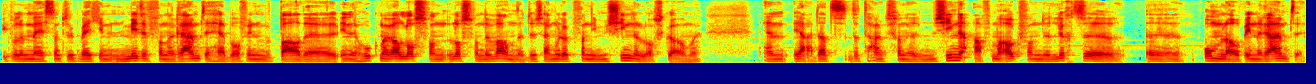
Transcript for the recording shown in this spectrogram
Ik wil hem meestal natuurlijk een beetje in het midden van een ruimte hebben... of in een bepaalde in een hoek, maar wel los van, los van de wanden. Dus hij moet ook van die machine loskomen. En ja, dat, dat hangt van de machine af, maar ook van de luchtomloop in de ruimte.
